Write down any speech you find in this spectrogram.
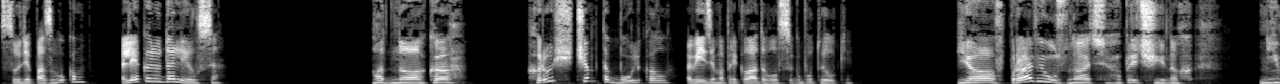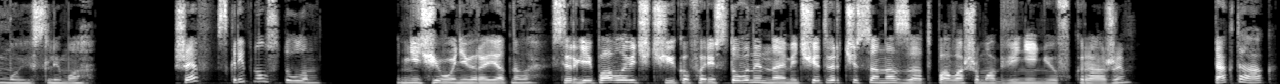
Судя по звукам, Лекарь удалился. «Однако...» Хрущ чем-то булькал, видимо, прикладывался к бутылке. «Я вправе узнать о причинах. Немыслимо». Шеф скрипнул стулом. «Ничего невероятного. Сергей Павлович Чиков, арестованный нами четверть часа назад по вашему обвинению в краже». «Так-так,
